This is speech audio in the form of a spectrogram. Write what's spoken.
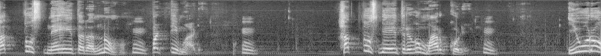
ಹತ್ತು ಸ್ನೇಹಿತರನ್ನು ಪಟ್ಟಿ ಮಾಡಿ. ಹತ್ತು ಸ್ನೇಹಿತರಿಗೂ ಮಾರ್ಕ್ ಕೊಡಿ. ಇವರು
